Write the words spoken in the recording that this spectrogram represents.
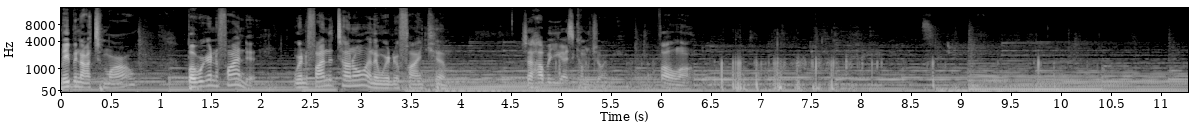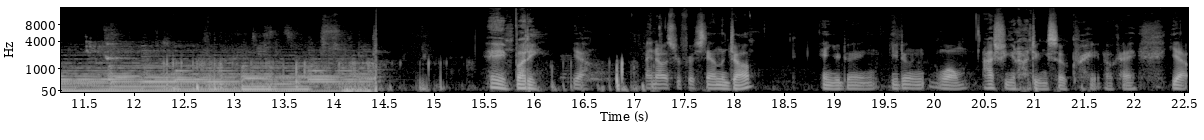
Maybe not tomorrow, but we're gonna find it. We're gonna find the tunnel and then we're gonna find Kim. So how about you guys come join me? Follow along. Hey, buddy. Yeah, I know it's your first day on the job, and you're doing you're doing well. Actually, you're not doing so great. Okay. Yeah,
